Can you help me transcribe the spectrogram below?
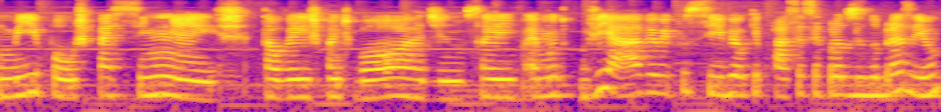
meeples, pecinhas, talvez punchboard, não sei, é muito viável e possível que passe a ser produzido no Brasil.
